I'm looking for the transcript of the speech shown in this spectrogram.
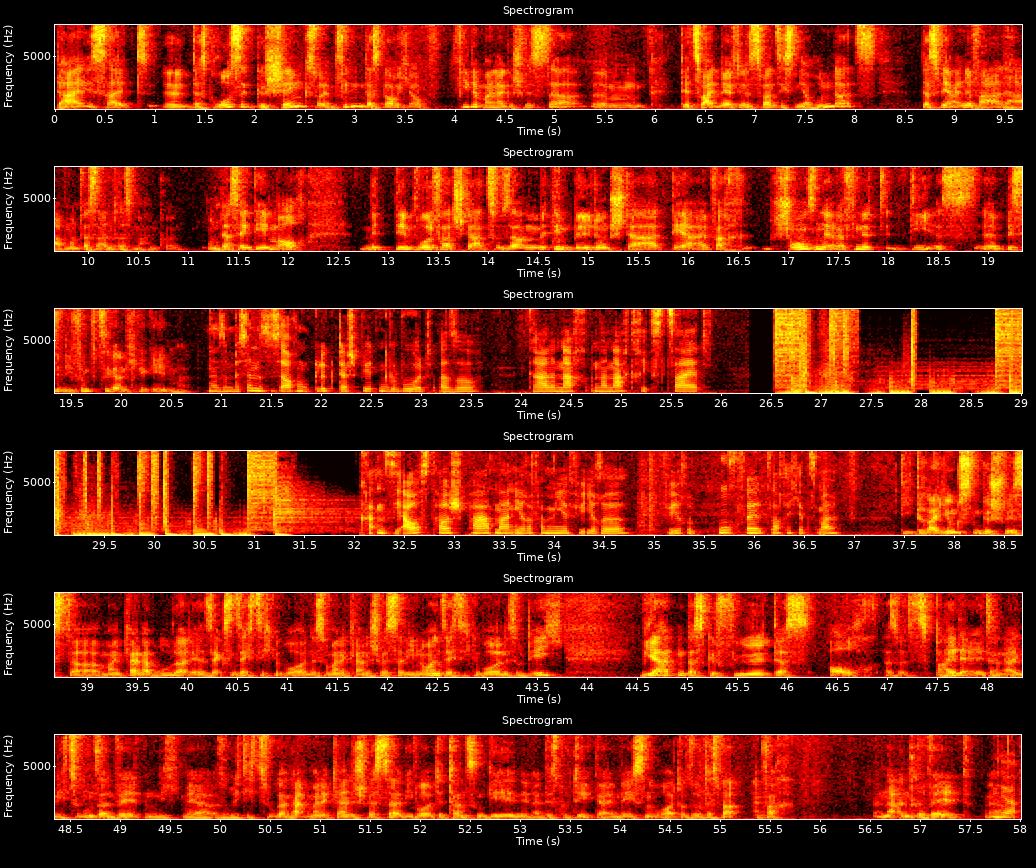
da ist halt äh, das große Geschenk, so empfinden das, glaube ich, auch viele meiner Geschwister ähm, der zweiten Hälfte des 20. Jahrhunderts, dass wir eine Wahl haben und was anderes machen können. Und das hängt eben auch mit dem Wohlfahrtsstaat zusammen, mit dem Bildungsstaat, der einfach Chancen eröffnet, die es äh, bis in die 50er nicht gegeben hat. Also ein bisschen, das ist auch ein Glück der späten Geburt. Also gerade nach, in der Nachkriegszeit. Hatten Sie Austauschpartner in Ihrer Familie für Ihre, für Ihre Buchwelt, sag ich jetzt mal? Die drei jüngsten Geschwister, mein kleiner Bruder, der 66 geboren ist, und meine kleine Schwester, die 69 geboren ist, und ich, wir hatten das Gefühl, dass auch, also dass beide Eltern eigentlich zu unseren Welten nicht mehr so richtig Zugang hatten. Meine kleine Schwester, die wollte tanzen gehen in der Diskothek da im nächsten Ort und so. Das war einfach eine andere Welt. Ja. ja.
